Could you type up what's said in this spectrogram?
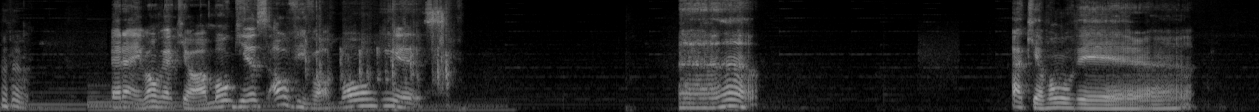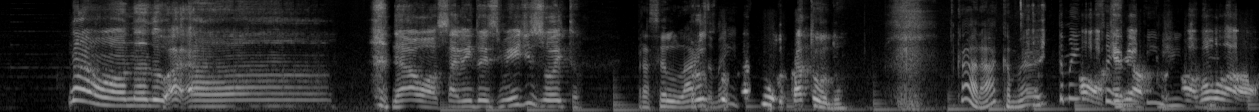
Pera aí, vamos ver aqui, ó. Among Us ao vivo, ó. Among Us. Ah, não. Aqui, ó, vamos ver. Não, Nando. ah, ah. Não, ó, saiu em 2018. pra celular Pro- também? Pra tudo, pra tudo. Caraca, mas também Ó, sei, quer ver, ó? Ó, vamos lá, ó.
